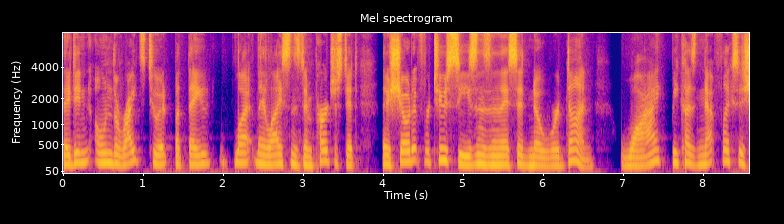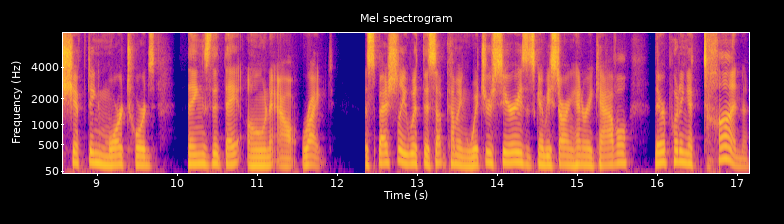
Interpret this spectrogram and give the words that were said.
They didn't own the rights to it, but they they licensed and purchased it. They showed it for two seasons and they said, "No, we're done." Why? Because Netflix is shifting more towards things that they own outright. Especially with this upcoming Witcher series, it's going to be starring Henry Cavill. They're putting a ton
